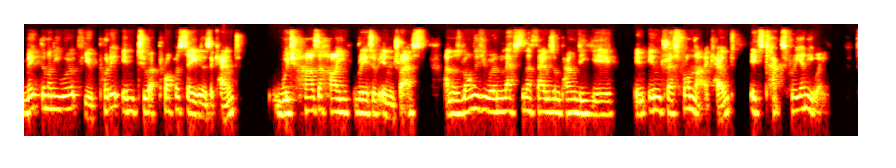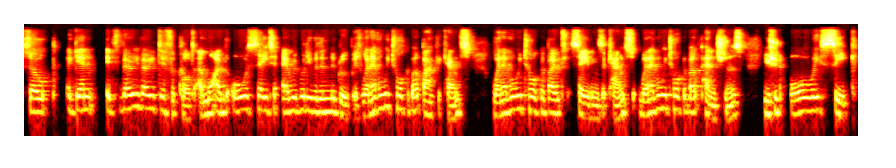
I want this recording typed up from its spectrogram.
Make the money work for you. Put it into a proper savings account, which has a high rate of interest. And as long as you earn less than a thousand pound a year in interest from that account, it's tax free anyway. So again, it's very, very difficult. And what I would always say to everybody within the group is whenever we talk about bank accounts, whenever we talk about savings accounts, whenever we talk about pensions, you should always seek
